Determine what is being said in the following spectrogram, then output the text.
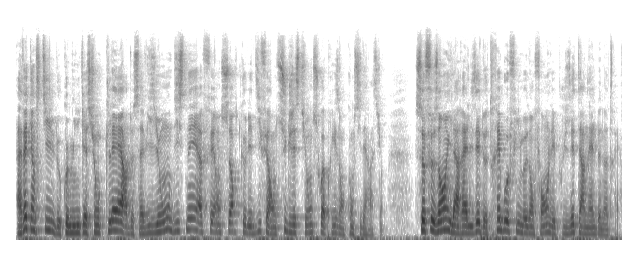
Avec un style de communication clair de sa vision, Disney a fait en sorte que les différentes suggestions soient prises en considération. Ce faisant, il a réalisé de très beaux films d'enfants les plus éternels de notre ère.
